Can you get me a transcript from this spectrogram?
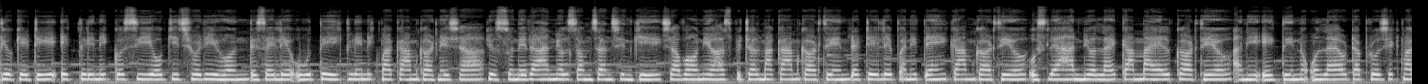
त्यो केटी एक क्लिनिकको सिइओ की छोरी हुन्। त्यसैले ऊ त्यही क्लिनिकमा काम गर्नेछ यो सुनेर हान्योल सम्झन्छन् कि जब उनी हस्पिटलमा काम गर्थेन् र टेले पनि त्यही काम गर्थ्यो उसले हान्योललाई काममा हेल्प गर्थ्यो अनि एक दिन उनलाई एउटा प्रोजेक्टमा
